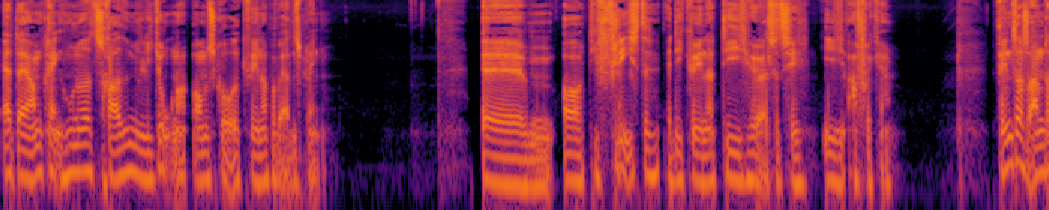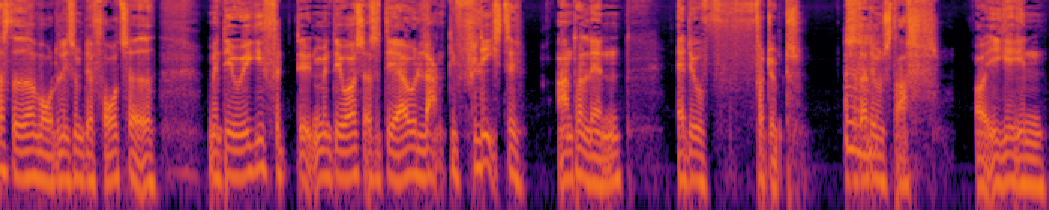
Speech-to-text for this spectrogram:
at der er omkring 130 millioner omskårede kvinder på verdensplan. Øhm, og de fleste af de kvinder, de hører altså til i Afrika. Findes også andre steder, hvor det ligesom bliver foretaget, men det er jo ikke for, det, men det er jo også, altså det er jo langt de fleste andre lande, er det jo fordømt. Altså mm. der er det jo en straf, og ikke en,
